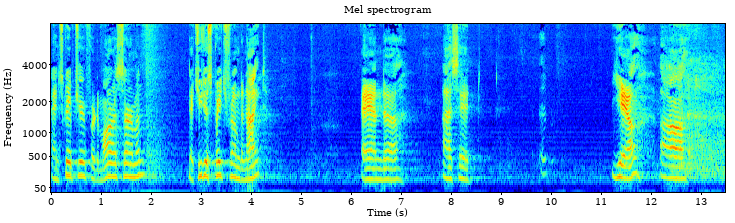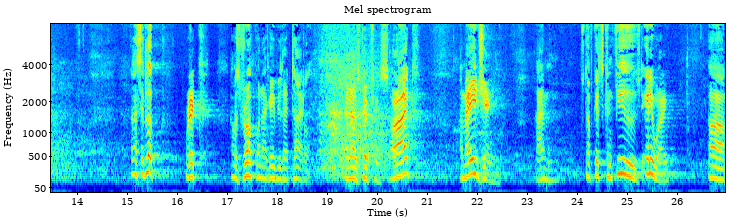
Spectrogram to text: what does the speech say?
and scripture for tomorrow's sermon that you just preached from tonight? And uh, I said, Yeah. Uh, and I said, Look, Rick, I was drunk when I gave you that title and those scriptures. All right? I'm aging. I'm stuff gets confused. Anyway, uh,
